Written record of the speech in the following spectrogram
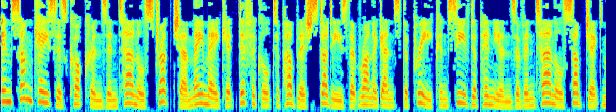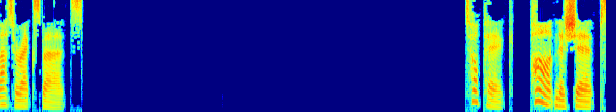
In some cases Cochrane's internal structure may make it difficult to publish studies that run against the pre-conceived opinions of internal subject matter experts. Partnerships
